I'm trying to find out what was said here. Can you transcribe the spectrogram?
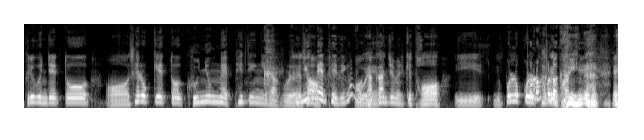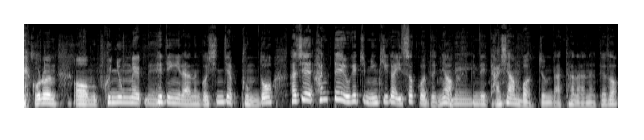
그리고 이제 또 어, 새롭게 또 근육맨 패딩이라고 해서 근육맨 패딩은 어, 약간 좀 이렇게 더이 볼록볼록하게 보이는 예, 그런 어, 근육맨 네. 패딩이라는 거 신제품도 사실 한때 이게 좀 인기가 있었거든요. 네. 근데 다시 한번 좀 나타나는 그래서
